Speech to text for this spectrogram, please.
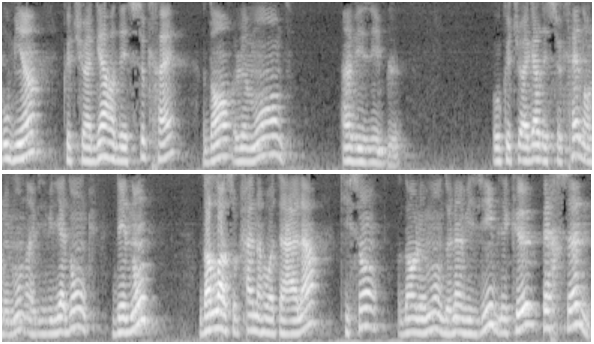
Ou bien que tu as gardé secret dans le monde invisible ou que tu as gardé secret dans le monde invisible. Il y a donc des noms d'Allah subhanahu wa ta'ala qui sont dans le monde de l'invisible et que personne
